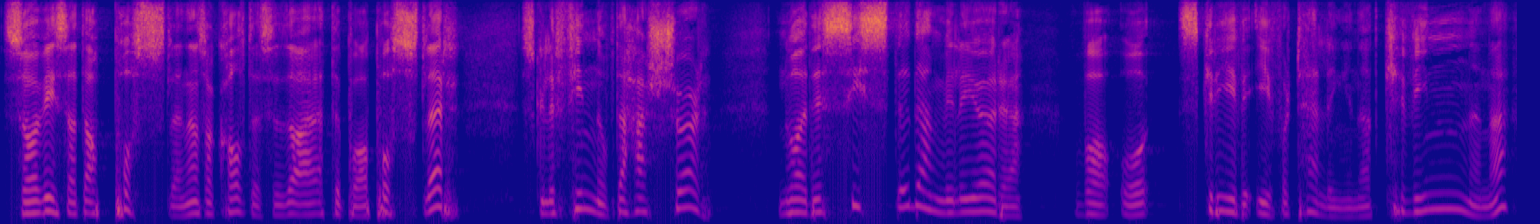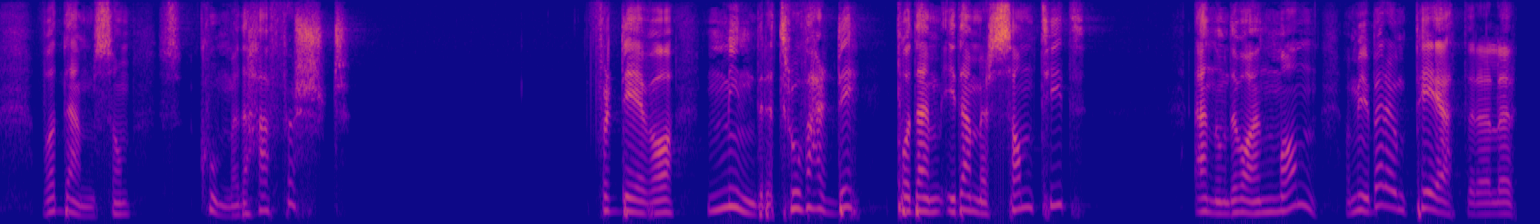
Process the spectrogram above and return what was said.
så viser at apostlene, som kalte seg da etterpå apostler, skulle finne opp det her sjøl. Noe av det siste de ville gjøre, var å skrive i fortellingene at kvinnene var dem som kom med det her først. For det var mindre troverdig dem, i deres samtid enn om det var en mann. Og mye bedre om Peter eller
